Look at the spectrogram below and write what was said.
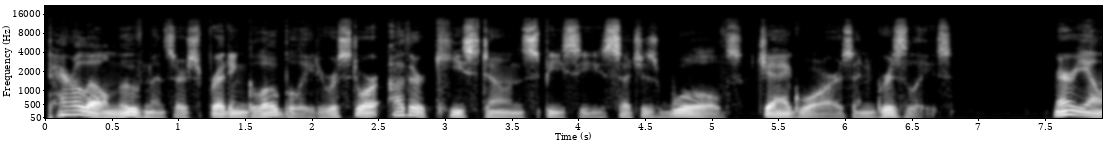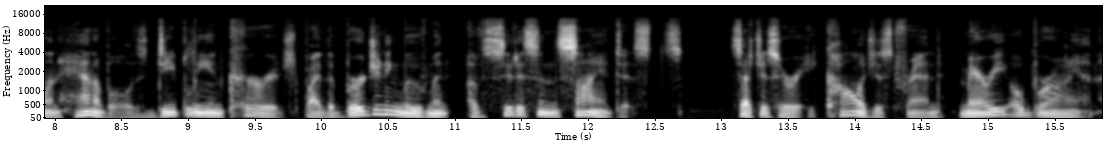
Parallel movements are spreading globally to restore other keystone species such as wolves, jaguars, and grizzlies. Mary Ellen Hannibal is deeply encouraged by the burgeoning movement of citizen scientists such as her ecologist friend, Mary O'Brien.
